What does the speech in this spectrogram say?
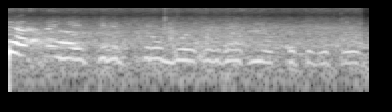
нельзя стоять перед трубой, когда нюх эту вот трубу.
